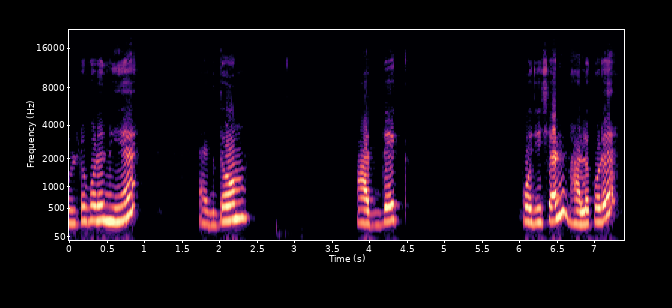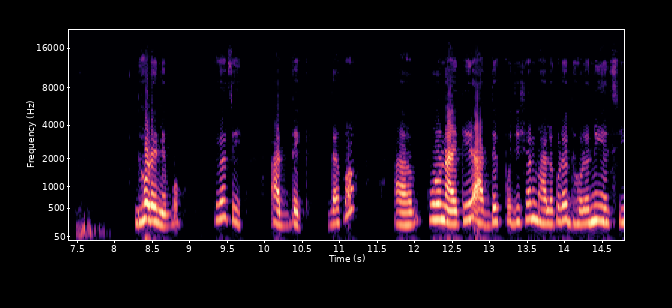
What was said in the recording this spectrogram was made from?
উল্টো করে নিয়ে একদম আর্ধেক পজিশন ভালো করে ধরে নেব, ঠিক আছে? আর্ধেক দেখো পুরো নাইটির আর্ধেক পজিশন ভালো করে ধরে নিয়েছি।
